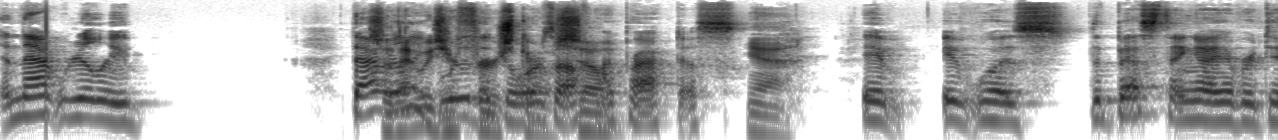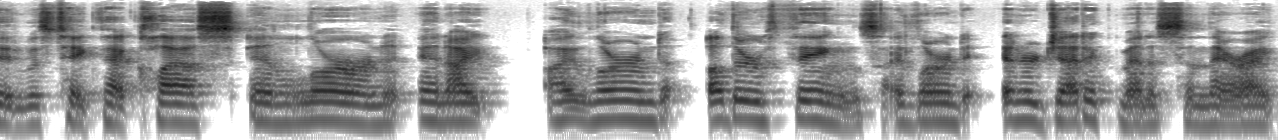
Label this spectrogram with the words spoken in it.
And that really, that So that really was blew your the doors off So- my practice Yeah. it it was the best thing I ever did was take that class and learn and I I learned other things. I learned energetic medicine there. I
